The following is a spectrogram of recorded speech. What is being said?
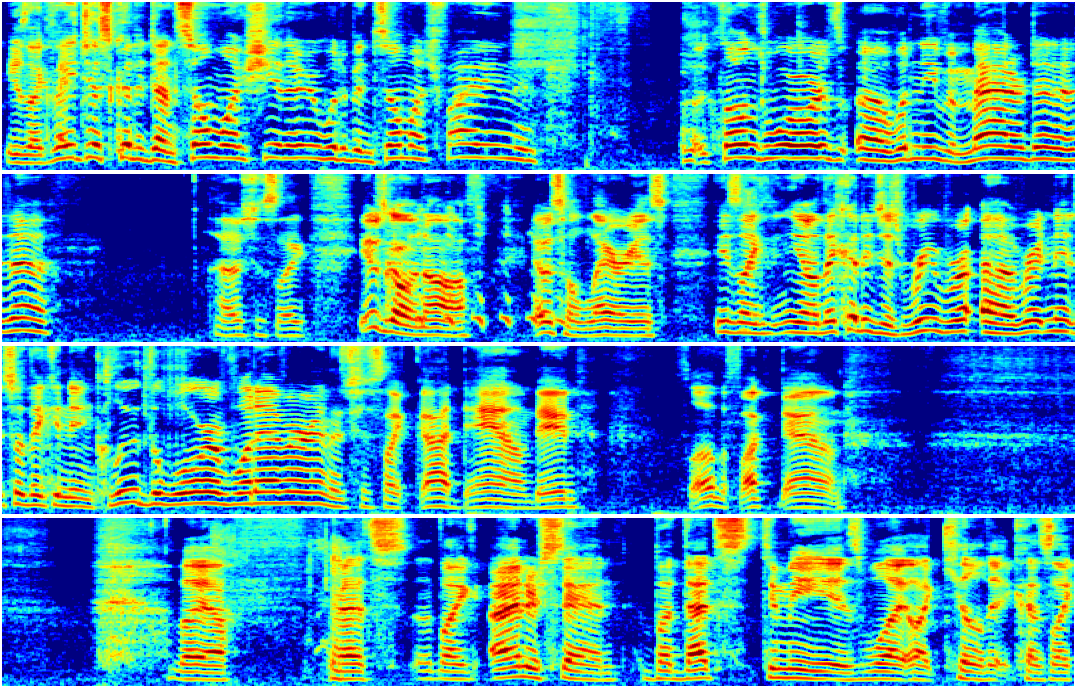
He's like, they just could have done so much shit. There would have been so much fighting, and Clones Wars uh, wouldn't even matter. Da da da. I was just like, he was going off. it was hilarious. He's like, you know, they could have just rewritten uh, it so they can include the war of whatever, and it's just like, god damn, dude, slow the fuck down. But yeah, that's like I understand, but that's to me is what like killed it because like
